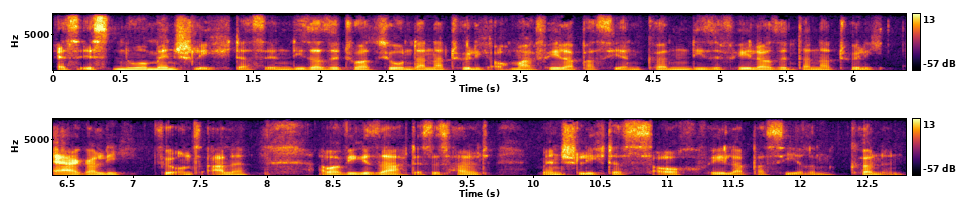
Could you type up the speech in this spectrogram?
Es ist nur menschlich, dass in dieser Situation dann natürlich auch mal Fehler passieren können. Diese Fehler sind dann natürlich ärgerlich für uns alle. Aber wie gesagt, es ist halt menschlich, dass auch Fehler passieren können.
